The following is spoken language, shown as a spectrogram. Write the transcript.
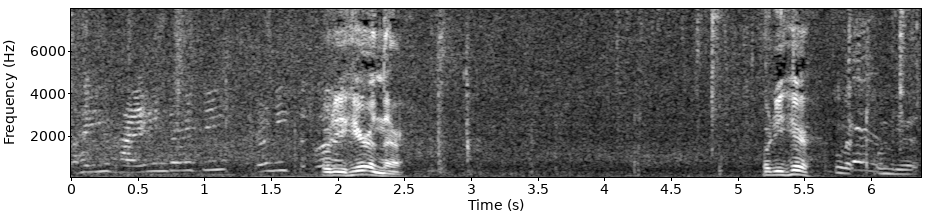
Are you hiding, Dorothy? You don't need the What do you hear in there? What do you hear? Look, let me do it.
